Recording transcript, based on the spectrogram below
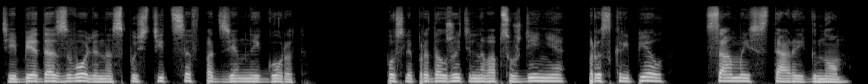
Тебе дозволено спуститься в подземный город после продолжительного обсуждения проскрипел самый старый гном.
